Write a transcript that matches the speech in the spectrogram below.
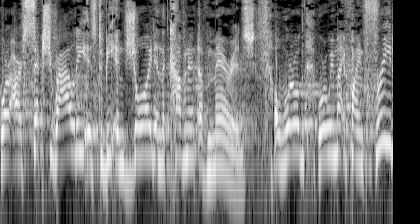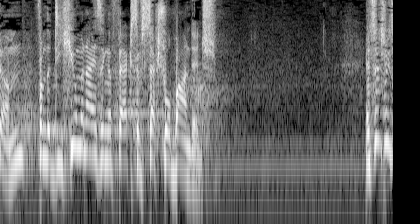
where our sexuality is to be enjoyed in the covenant of marriage. A world where we might find freedom from the dehumanizing effects of sexual bondage. And since we've,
